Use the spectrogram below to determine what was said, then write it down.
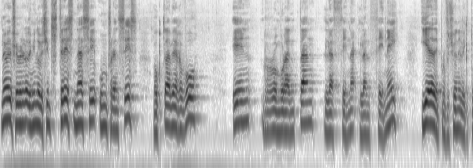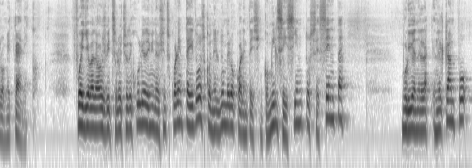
9 de febrero de 1903 nace un francés, Octave Herbeau, en Romorantin-Lanceney y era de profesión electromecánico. Fue llevado a Auschwitz el 8 de julio de 1942 con el número 45.660. Murió en el, en el campo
